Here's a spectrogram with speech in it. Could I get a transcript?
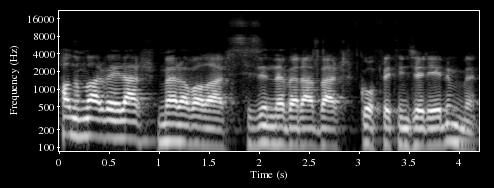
Hanımlar beyler merhabalar. Sizinle beraber gofret inceleyelim mi?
